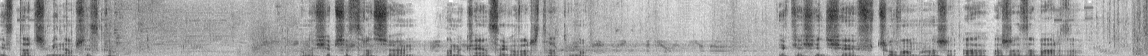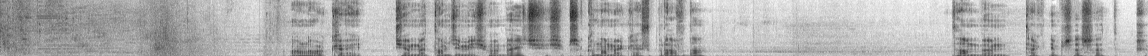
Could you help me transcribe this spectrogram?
Nie starczy mi na wszystko. Ale się przestraszyłem zamykającego warsztatu, no. Jak ja się dzisiaj wczuwam, aż, a, aż za bardzo. Ale okej. Idziemy tam, gdzie mieliśmy być. Się przekonamy, jaka jest prawda. Tam bym tak nie przeszedł. Ch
